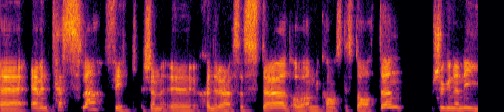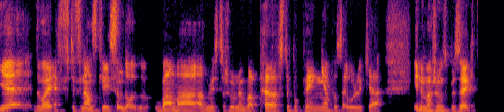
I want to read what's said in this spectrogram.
Eh, även Tesla fick gen eh, generösa stöd av amerikanska staten 2009, det var ju efter finanskrisen då, Obama-administrationen bara pöste på pengar på så olika innovationsprojekt.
